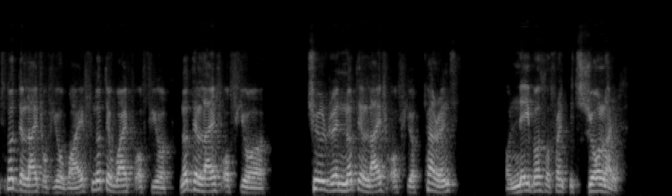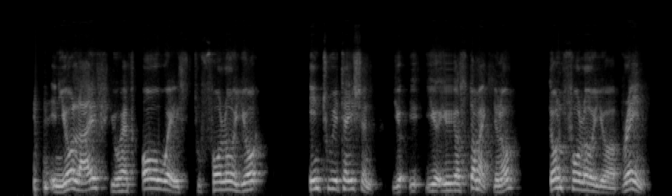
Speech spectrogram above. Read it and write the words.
It's not the life of your wife, not the wife of your, not the life of your children, not the life of your parents or neighbors or friends. It's your life. In your life, you have always to follow your intuition, your, your, your stomach, you know. Don't follow your brain.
